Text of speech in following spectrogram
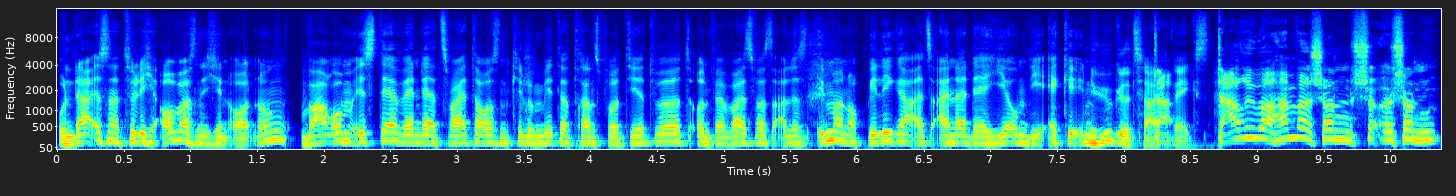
Und da ist natürlich auch was nicht in Ordnung. Warum ist der, wenn der 2000 Kilometer transportiert wird und wer weiß was alles, immer noch billiger als einer, der hier um die Ecke in Hügelsheim Da, wächst? darüber haben wir schon, schon,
